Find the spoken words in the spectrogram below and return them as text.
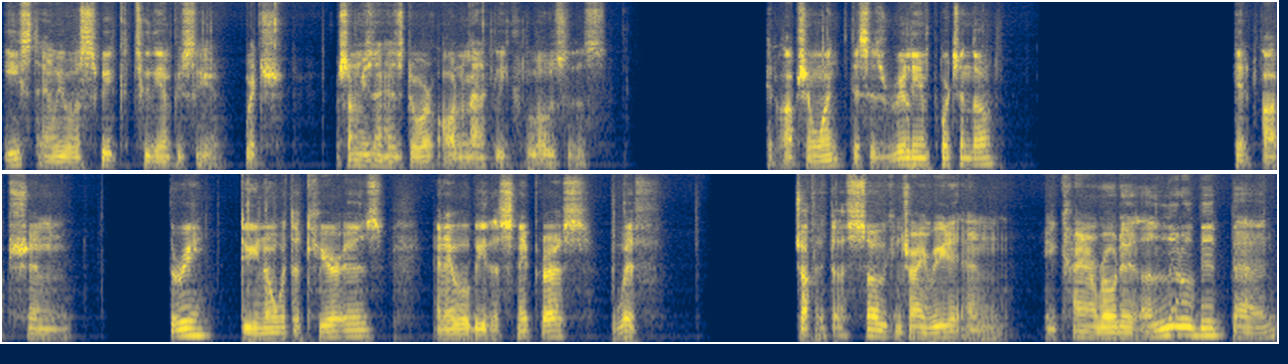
east and we will speak to the NPC, which for some reason his door automatically closes. Hit option 1. This is really important though. Hit option 3. Do you know what the cure is? And it will be the snape grass with chocolate dust. So we can try and read it and he kind of wrote it a little bit bad.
